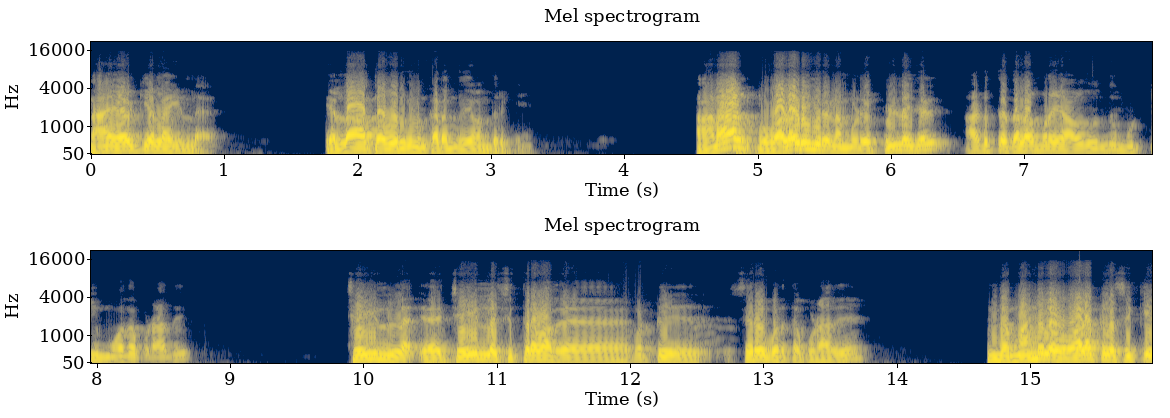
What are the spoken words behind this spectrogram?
நான் யோக்கியெல்லாம் இல்லை. எல்லா தவறுகளும் கடந்தே வந்திருக்கேன். ஆனால் இப்போ வளருகிற நம்முடைய பிள்ளைகள் அடுத்த தலைமுறையாவது வந்து முட்டி மோதக்கூடாது. செயல்ல செயல்ல சித்திரவாதப்பட்டு சிறைப்படுத்தக்கூடாது. இந்த மண்ணுல வழக்கில் சிக்கி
